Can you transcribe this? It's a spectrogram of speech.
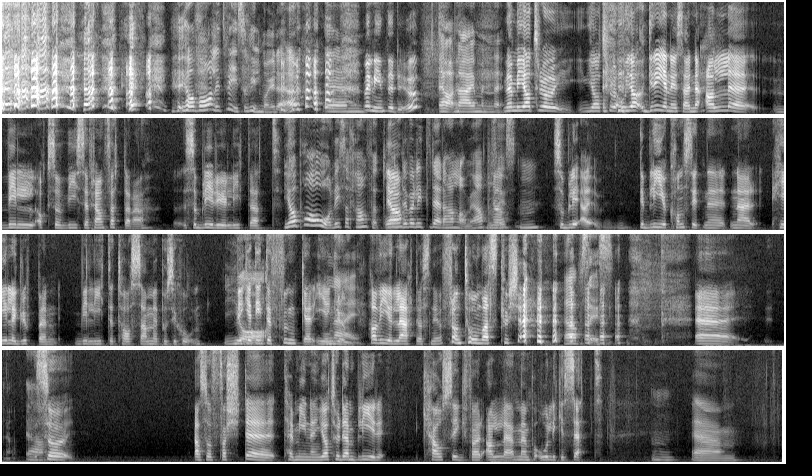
Ja vanligtvis så vill man ju det. Ehm, Men inte du. ja nej men Nej men jag tror, jag tror och jag, grejen är så här när alla vill också visa framfötterna så blir det ju lite att Ja, bra ord, visa framfötterna. Ja. Det var lite det det handlar om, ja precis. Mm. så blir, det blir ju konstigt när, när hela gruppen vill lite ta samma position. Ja. Vilket inte funkar i en Nej. grupp. Har vi ju lärt oss nu från Thomas kurser. Ja, precis. Eh, Ja. Så Alltså första terminen, jag tror den blir kaosig för alla men på olika sätt. Mm. Ehm,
